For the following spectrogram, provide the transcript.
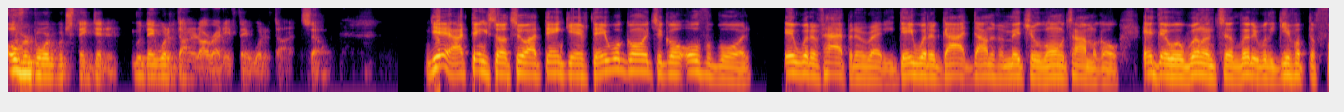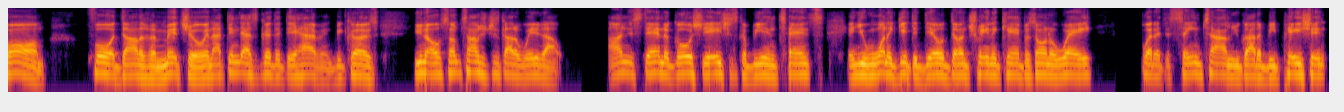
overboard, which they didn't. They would have done it already if they would have done it. So, yeah, I think so too. I think if they were going to go overboard, it would have happened already. They would have got Donovan Mitchell a long time ago if they were willing to literally give up the farm for Donovan Mitchell. And I think that's good that they haven't because, you know, sometimes you just got to wait it out. I understand negotiations could be intense and you want to get the deal done. Training camp is on the way. But at the same time, you got to be patient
